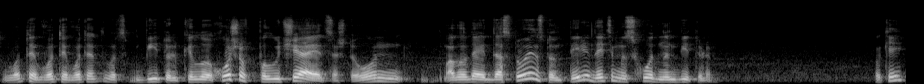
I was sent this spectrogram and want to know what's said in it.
вот, и, вот, и, вот этот вот битуль кило хошев получается, что он обладает достоинством перед этим исходным битулем. Окей?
